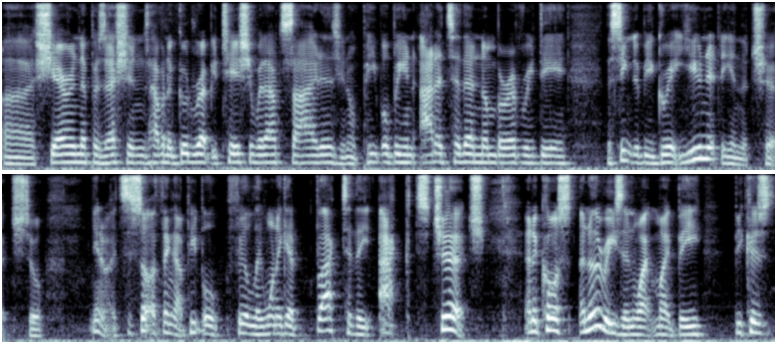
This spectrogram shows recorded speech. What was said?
uh, sharing their possessions, having a good reputation with outsiders. You know, people being added to their number every day. There seemed to be great unity in the church. So you know, it's the sort of thing that people feel they want to get back to the Acts church. And of course, another reason why it might be because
